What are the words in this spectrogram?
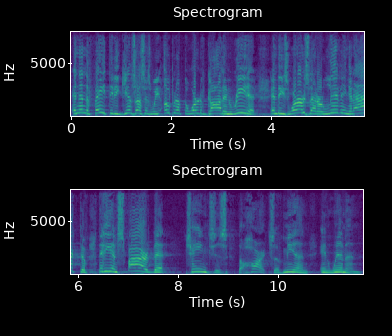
And then the faith that He gives us as we open up the Word of God and read it, and these words that are living and active that He inspired that changes the hearts of men and women.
